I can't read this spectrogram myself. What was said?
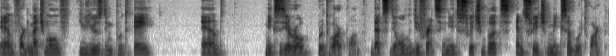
And for the match move, you use the input A and mix 0 root warp 1. That's the only difference. You need to switch inputs and switch mix and root warp.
